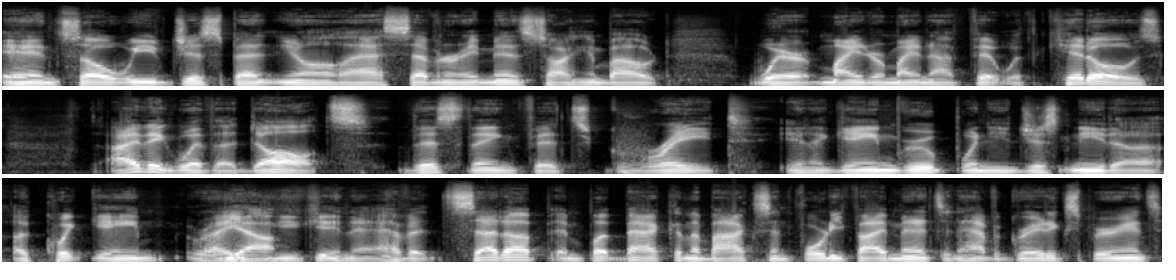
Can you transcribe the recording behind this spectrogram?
And so we've just spent, you know, the last seven or eight minutes talking about where it might or might not fit with kiddos. I think with adults, this thing fits great in a game group when you just need a, a quick game, right? Yeah. You can have it set up and put back in the box in 45 minutes and have a great experience.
